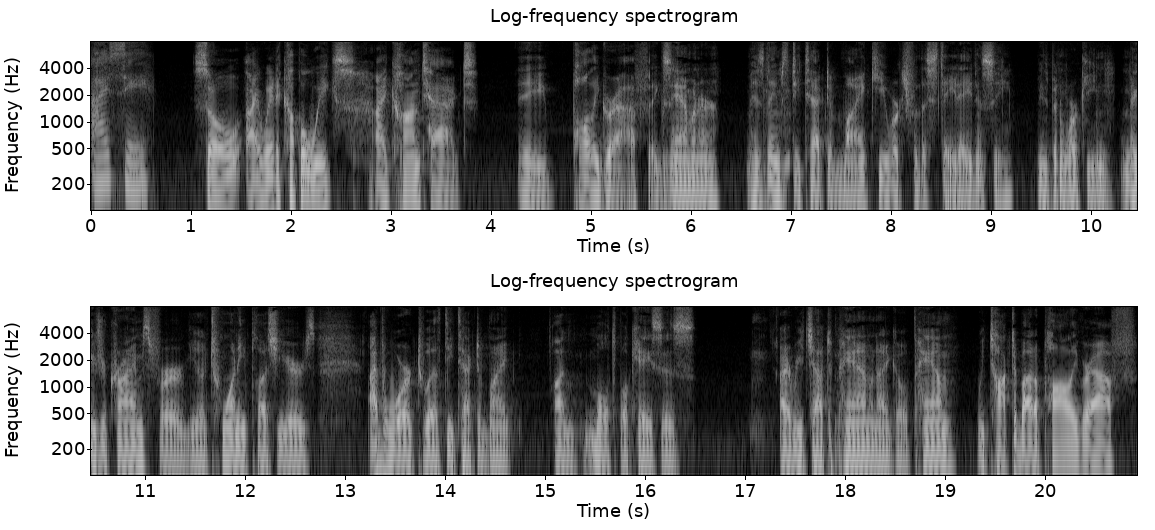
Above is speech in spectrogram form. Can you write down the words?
I see. So I wait a couple weeks. I contact a polygraph examiner. His name's Detective Mike. He works for the state agency. He's been working major crimes for, you know, 20 plus years. I've worked with Detective Mike on multiple cases. I reach out to Pam and I go, Pam, we talked about a polygraph.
